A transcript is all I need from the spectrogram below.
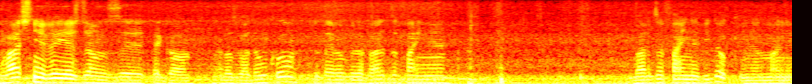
Właśnie wyjeżdżam z tego rozładunku. Tutaj w ogóle bardzo fajnie. Bardzo fajne widoki. Normalnie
